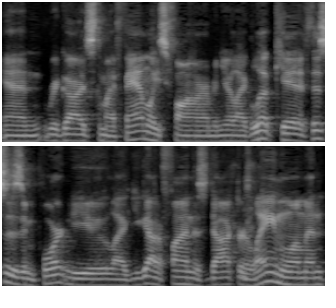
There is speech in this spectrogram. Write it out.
and regards to my family's farm and you're like look kid if this is important to you like you got to find this dr lane woman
